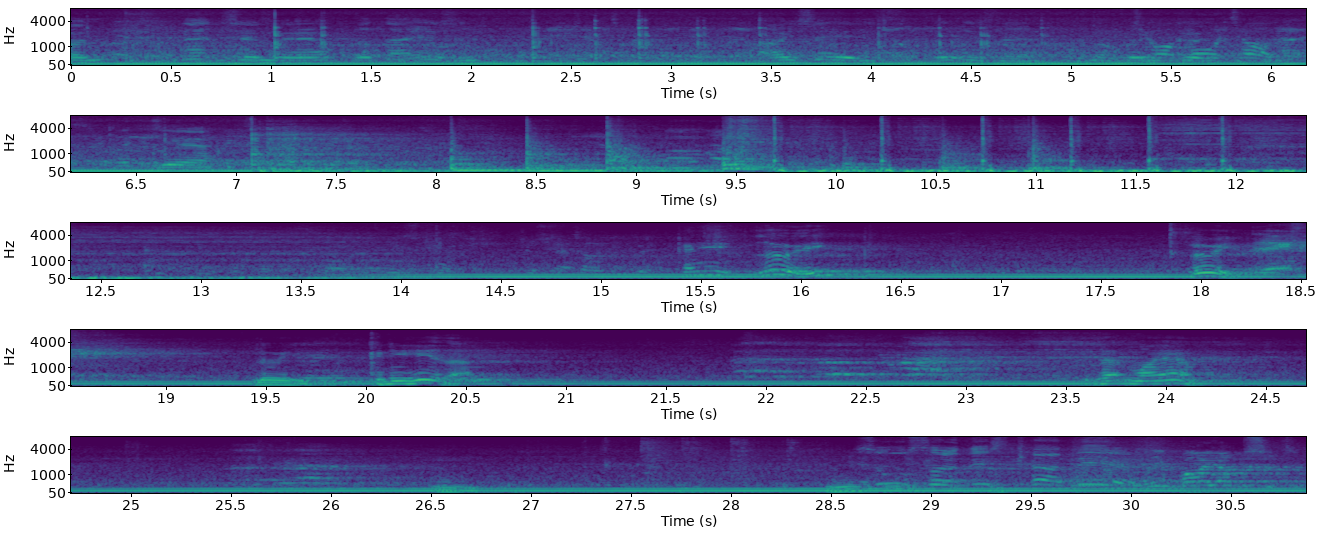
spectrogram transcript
it's in there, but that isn't. I see it is, it is there. Not Do you want good. more toms? Yeah. Can you, Louis? Louis? Louis, can you hear that? Is that my amp? It's also this cab here. My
